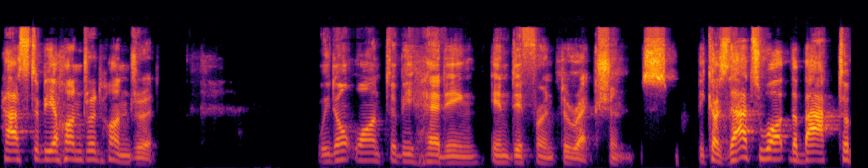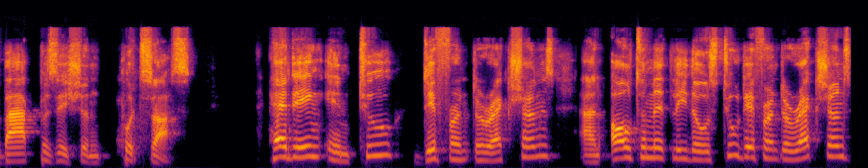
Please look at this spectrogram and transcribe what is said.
has to be 100 100. We don't want to be heading in different directions because that's what the back to back position puts us heading in two different directions. And ultimately, those two different directions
